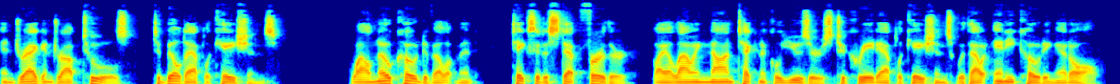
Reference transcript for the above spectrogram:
and drag and drop tools to build applications, while no code development takes it a step further by allowing non technical users to create applications without any coding at all.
